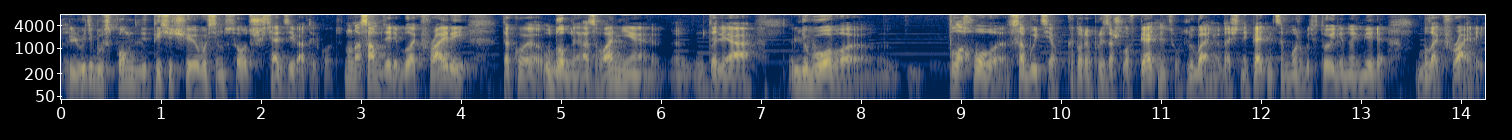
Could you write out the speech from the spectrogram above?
люди бы вспомнили 1869 год. Ну, на самом деле, Black Friday такое удобное название для любого плохого события, которое произошло в пятницу, любая неудачная пятница может быть в той или иной мере Black Friday.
